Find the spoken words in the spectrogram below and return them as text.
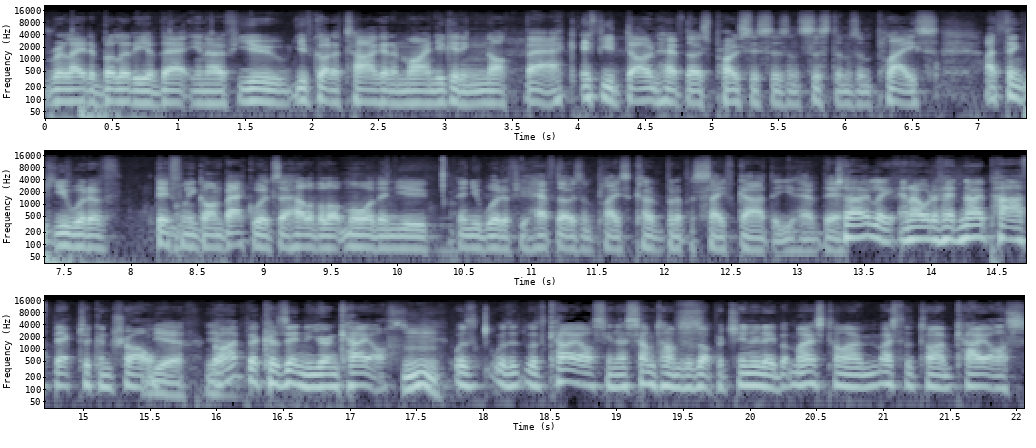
relatability of that. You know, if you you've got a target in mind, you're getting knocked back. If you don't have those processes and systems in place, I think you would have definitely gone backwards a hell of a lot more than you than you would if you have those in place. Kind of a bit of a safeguard that you have there. Totally, and I would have had no path back to control. Yeah, yeah. right, because then you're in chaos. Mm. With, with with chaos, you know, sometimes there's opportunity, but most time, most of the time, chaos,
